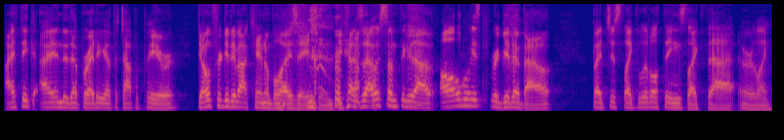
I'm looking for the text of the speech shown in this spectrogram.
I think I ended up writing at the top of paper, don't forget about cannibalization because that was something that I would always forget about. But just like little things like that or like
